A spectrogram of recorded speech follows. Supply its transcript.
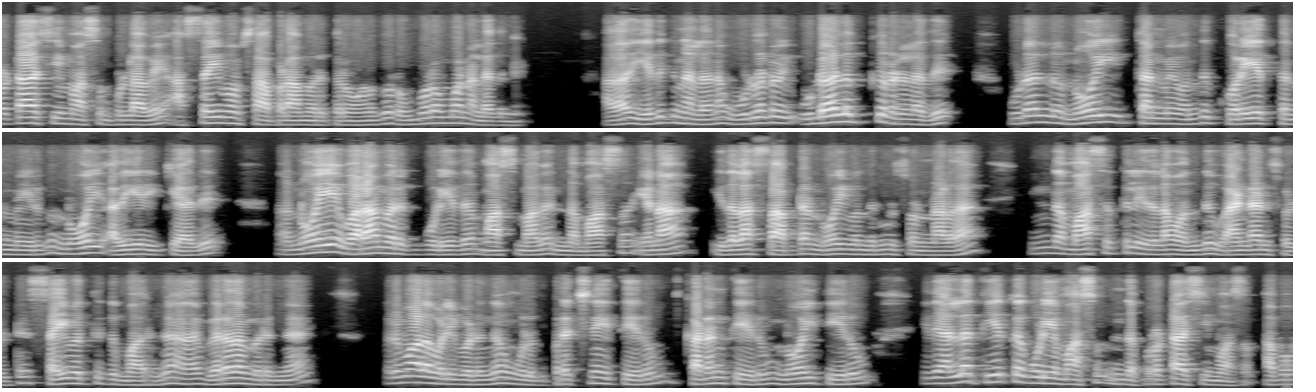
புரட்டாசி மாதம் ஃபுல்லாவே அசைவம் சாப்பிடாம இருக்கிறவங்களுக்கு ரொம்ப ரொம்ப நல்லதுங்க. அதாவது எதுக்கு நல்லதுன்னா உடல் உடலுக்கு நல்லது. உடல் நோய் தன்மை வந்து குறையத்தன்மை இருக்கும். நோய் அதிகரிக்காது. நோயே வராமல் இருக்கக்கூடியது மாசமாக இந்த மாசம். ஏன்னா இதெல்லாம் சாப்பிட்டா நோய் வந்துரும்னு சொன்னனாலதான் இந்த மாசத்துல இதெல்லாம் வந்து வேண்டான்னு சொல்லிட்டு சைவத்துக்கு மாறுங்க. அதாவது விரதம் இருங்க. பெருமாளை வழிபடுங்க. உங்களுக்கு பிரச்சனை தீரும் கடன் தீரும் நோய் தீரும். இதெல்லாம் தீர்க்கக்கூடிய மாசம் இந்த புரட்டாசி மாசம். அப்போ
